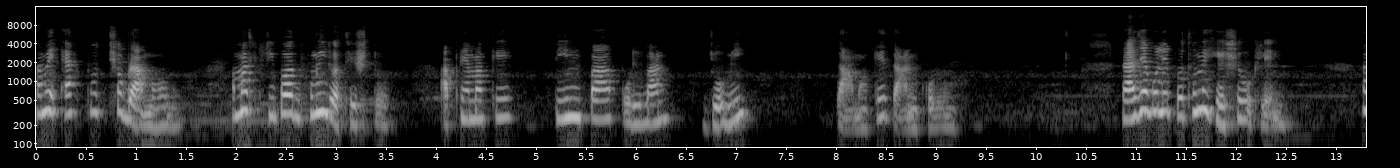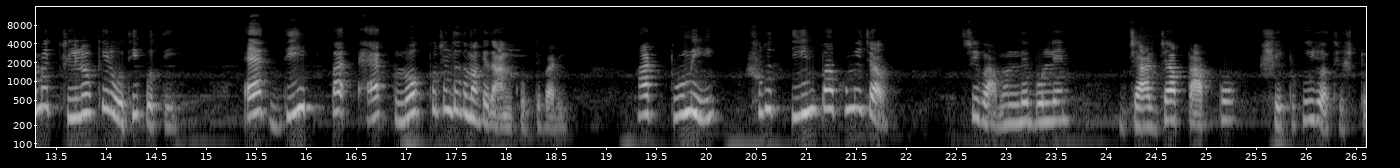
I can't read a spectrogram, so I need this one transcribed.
আমি এক তুচ্ছ ব্রাহ্মণ। আমার ত্রিপদ ভূমি যথেষ্ট। আপনি আমাকে তিন পা পরিমাণ জমি তা আমাকে দান করুন। রাজা বলে প্রথমে হেসে উঠলেন, আমি ত্রিলোকের অধিপতি। এক দ্বীপ বা এক লোক পর্যন্ত তোমাকে দান করতে পারি। আর তুমি শুধু তিন পা ভূমি চাও? শ্রী বামনদেব বললেন, যার যা প্রাপ্য সেটুকুই যথেষ্ট।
